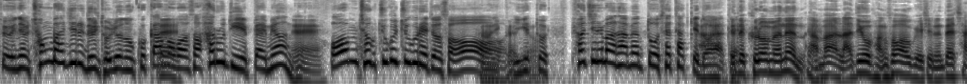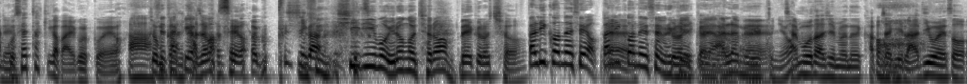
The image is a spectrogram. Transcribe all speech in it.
저 왜냐면 청바지를 늘 돌려놓고 까먹어서 하루 뒤에 빼면 네. 엄청 쭈글쭈글해져서 그러니까요. 이게 또 펴질만 하면 또 세탁기에 넣어야 아, 돼. 근데 그러면은 네. 아마 라디오 방송하고 계시는데 자꾸 네. 세탁기가 말걸 거예요. 아, 좀 가- 세탁기가- 가져가세요 하고 푸시가 CD 뭐 이런 것처럼 네, 그렇죠. 빨리 꺼내세요, 빨리 네, 꺼내세요 이렇게 그러니까요. 알람이 네, 있군요. 잘못하시면은 갑자기 어. 라디오에서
